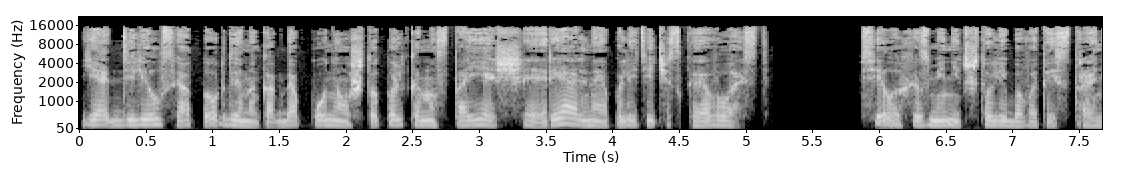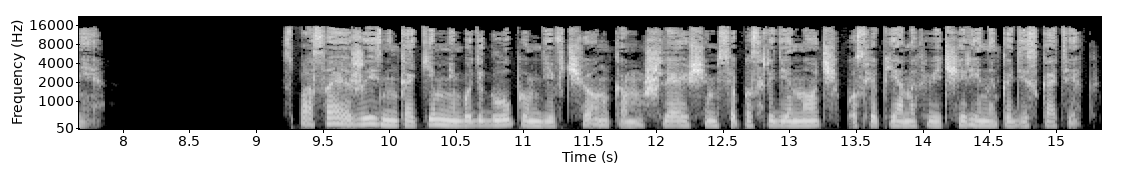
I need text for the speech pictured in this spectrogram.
Я отделился от Ордена, когда понял, что только настоящая, реальная политическая власть в силах изменить что-либо в этой стране. Спасая жизнь каким-нибудь глупым девчонкам, шляющимся посреди ночи после пьяных вечеринок и дискотек.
